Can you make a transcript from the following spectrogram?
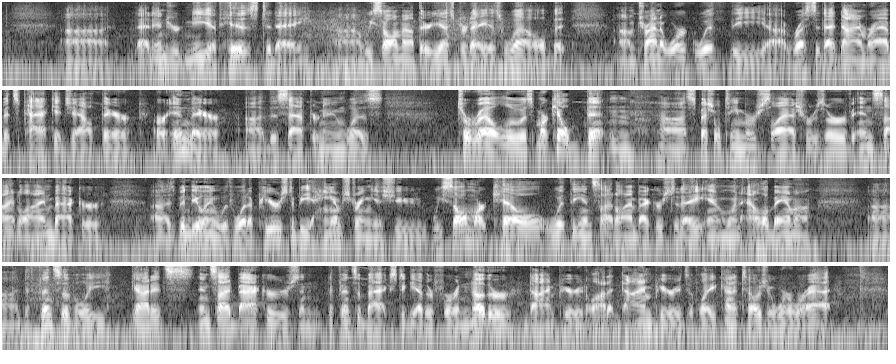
uh, that injured knee of his today. Uh, we saw him out there yesterday as well, but um, trying to work with the uh, rest of that dime rabbits package out there or in there uh, this afternoon was Terrell Lewis. Markail Benton, uh, special teamer slash reserve inside linebacker, uh, has been dealing with what appears to be a hamstring issue. We saw Markail with the inside linebackers today, and when Alabama uh, defensively got its inside backers and defensive backs together for another dime period, a lot of dime periods of late, kind of tells you where we're at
